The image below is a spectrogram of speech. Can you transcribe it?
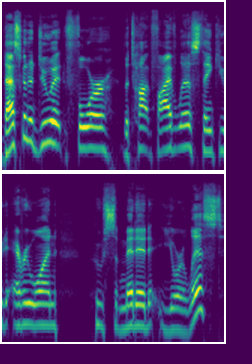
that's going to do it for the top five list. Thank you to everyone who submitted your list.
